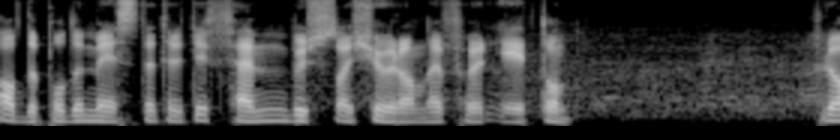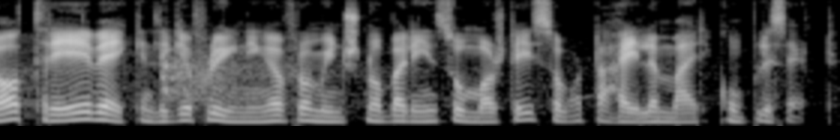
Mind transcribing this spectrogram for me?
hadde på det meste 35 busser kjørende før Eton. Fra tre ukentlige flygninger fra München og Berlin sommerstid så ble det hele mer komplisert.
